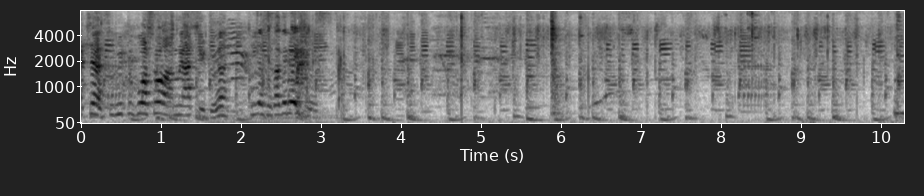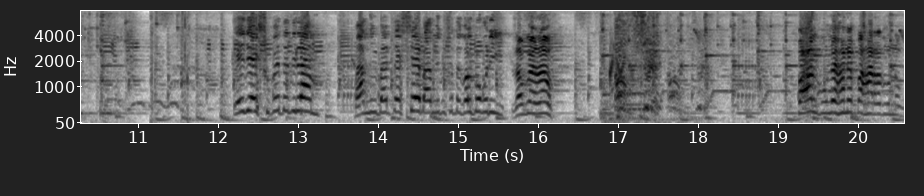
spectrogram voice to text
আচ্ছা তুমি একটু বসো আমি আসি একটু হ্যাঁ? ঠিক আছে তাদের আইসো এই যে শুকাতে দিলাম বান্ধবী বাড়িতে আসছে বান্ধবীর সাথে গল্প করি। যাও গে যাও। পাল বলে হানে পাহারা দু নেব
